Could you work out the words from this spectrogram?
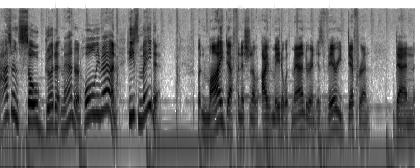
Azren's so good at Mandarin. Holy man, he's made it. But my definition of I've made it with Mandarin is very different than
